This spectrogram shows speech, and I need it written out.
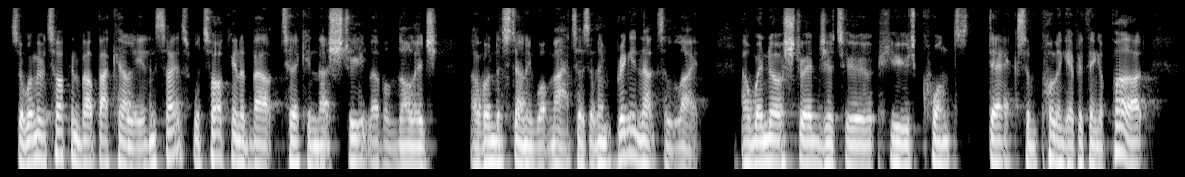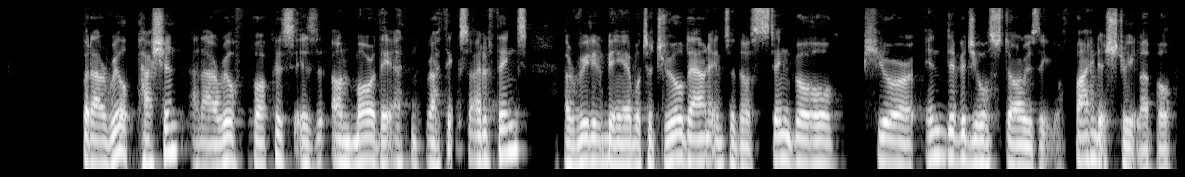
So when we're talking about back alley insights, we're talking about taking that street level knowledge of understanding what matters and then bringing that to life. And we're no stranger to huge quant decks and pulling everything apart. But our real passion and our real focus is on more of the ethnographic side of things, of really being able to drill down into those single, pure, individual stories that you'll find at street level,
